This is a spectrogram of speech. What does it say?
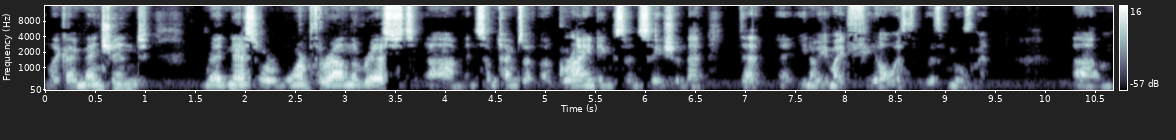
like I mentioned, redness or warmth around the wrist, um, and sometimes a, a, grinding sensation that that you know you might feel with with movement. Um,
